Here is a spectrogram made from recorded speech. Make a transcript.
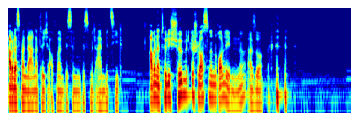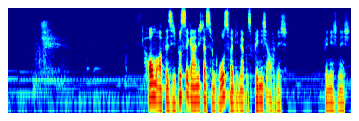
aber dass man da natürlich auch mal ein bisschen, ein bisschen mit einbezieht. Aber natürlich schön mit geschlossenen Rollläden, ne? Also... Homeoffice. Ich wusste gar nicht, dass du ein Großverdiener bist. Bin ich auch nicht. Bin ich nicht.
